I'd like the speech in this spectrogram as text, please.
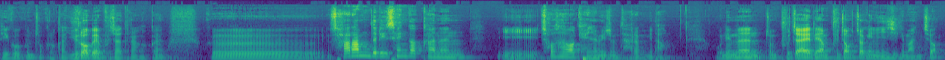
미국은 좀 그럴까? 유럽의 부자들이라고 할까요? 그 사람들이 생각하는 이 처사와 개념이 좀 다릅니다. 우리는 좀 부자에 대한 부정적인 인식이 많죠.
